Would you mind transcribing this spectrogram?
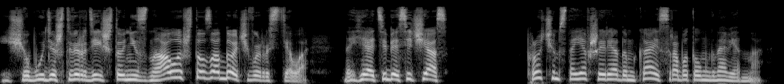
Еще будешь твердить, что не знала, что за дочь вырастила! Да я тебя сейчас...» Впрочем, стоявший рядом Кай сработал мгновенно —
